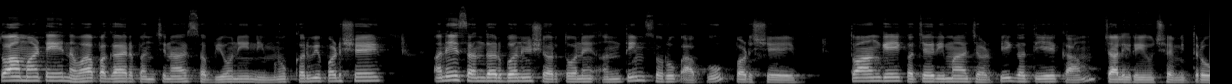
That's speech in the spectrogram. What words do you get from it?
તો આ માટે નવા પગાર પંચના સભ્યોની નિમણૂક કરવી પડશે. અને સંદર્ભની શરતોને અંતિમ સ્વરૂપ આપવું પડશે. તો આ અંગે કચેરીમાં ઝડપી ગતિએ કામ ચાલી રહ્યું છે મિત્રો.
